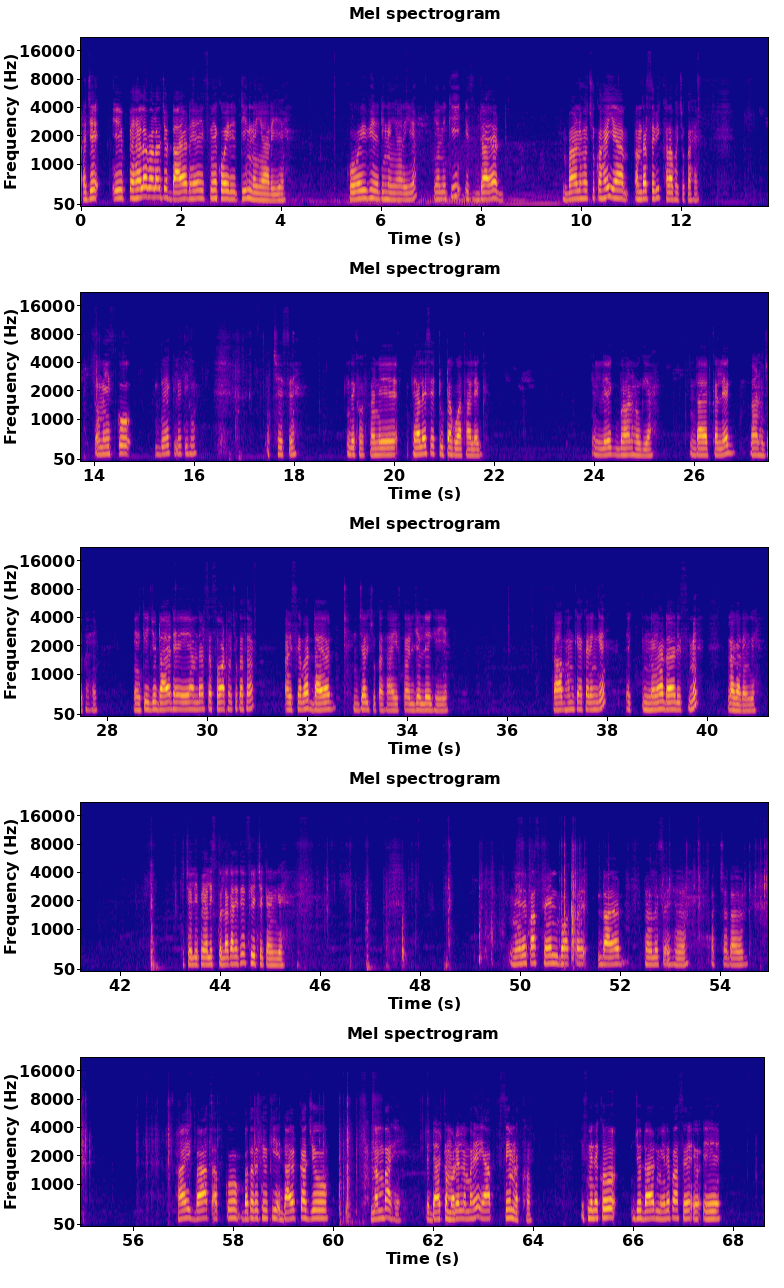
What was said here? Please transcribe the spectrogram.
अजय, ये पहला वाला जो डायोड है, इसमें कोई रेटिंग नहीं आ रही है। कोई भी रेटिंग नहीं आ रही है, यानी कि इस डायोड बर्न हो चुका है या अंदर से भी ख़राब हो चुका है। तो मैं इसको देख लेती हूँ अच्छे से। देखो फ्रेंड ये पहले से टूटा हुआ था लेग लेग बर्न हो गया। डायट का लेग बर्न हो चुका है। यानी कि जो डायट है, ये अंदर से शॉर्ट हो चुका था और इसके बाद डायट जल चुका था, इसका जो लेग है ये। तो अब हम क्या करेंगे? एक नया डायट इसमें लगा देंगे। तो चलिए पहले इसको लगा देते फिर चेक करेंगे। मेरे पास फ्रेंड बहुत सारे डायोड पहले से है। अच्छा डायोड हाँ एक बात आपको बता देते हो कि डायोड का जो नंबर है, जो डायोड का मॉडल नंबर है, ये आप सेम रखो। इसमें देखो, जो डायोड मेरे पास है A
